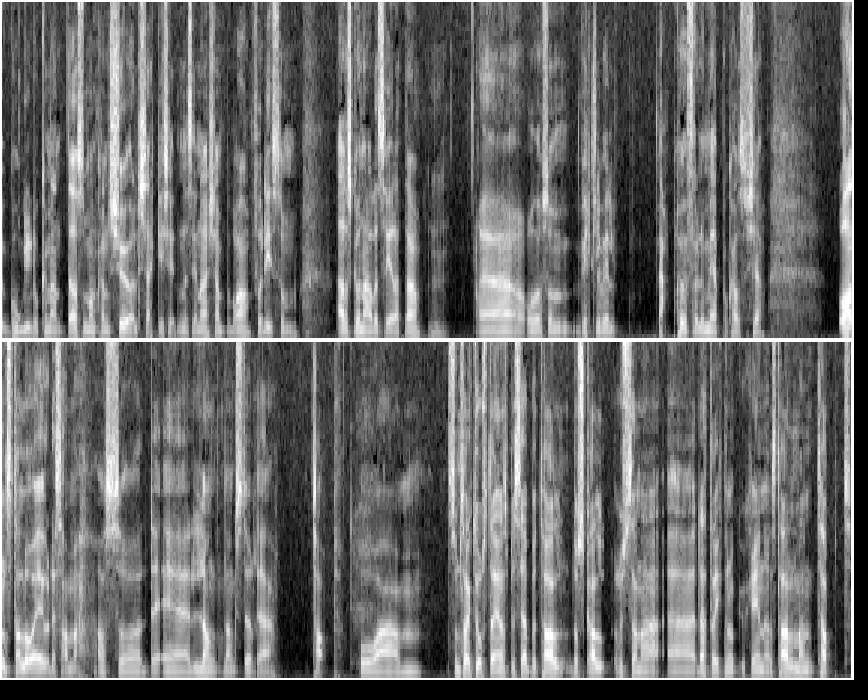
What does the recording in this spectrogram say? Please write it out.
Google-dokumenter, så man kan sjøl sjekke kildene sine. Kjempebra for de som elsker å nerde seg i dette, mm. uh, og som virkelig vil ja, prøve å følge med på hva som skjer. Og hans tall er jo det samme. Altså, det er langt, langt større tap. Og um, som sagt, torsdag er en spesielt tall. Da skal russerne uh, Dette er riktignok ukraineres tall, men tapt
